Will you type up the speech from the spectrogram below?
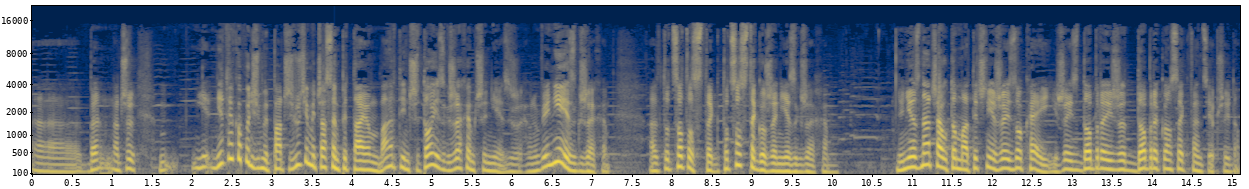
e, be, znaczy, nie, nie, tylko powinniśmy patrzeć, ludzie mnie czasem pytają, Martin, czy to jest grzechem, czy nie jest grzechem. Mówię, nie jest grzechem. Ale to co, to, z te, to co z tego, że nie jest grzechem? Nie oznacza automatycznie, że jest ok, że jest dobre i że dobre konsekwencje przyjdą.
